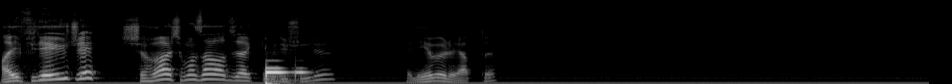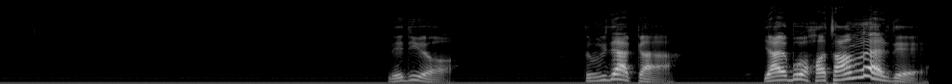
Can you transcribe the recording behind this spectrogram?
Hayır file 3'e şahı açmaz alacak gibi düşündüm. E niye böyle yaptı? Ne diyor? Dur bir dakika. Yani bu hata mı verdi?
